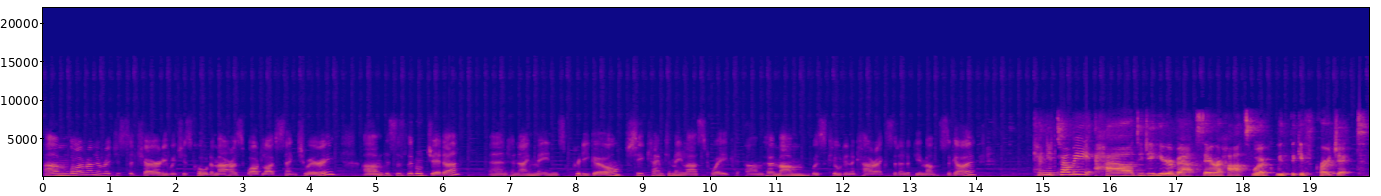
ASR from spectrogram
Um, well, I run a registered charity which is called Amaris Wildlife Sanctuary. Um, this is little Jeddah and her name means pretty girl. She came to me last week. Um, her mum was killed in a car accident a few months ago. Can you tell me how did you hear about Sarah Hart's work with the Gift Project?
